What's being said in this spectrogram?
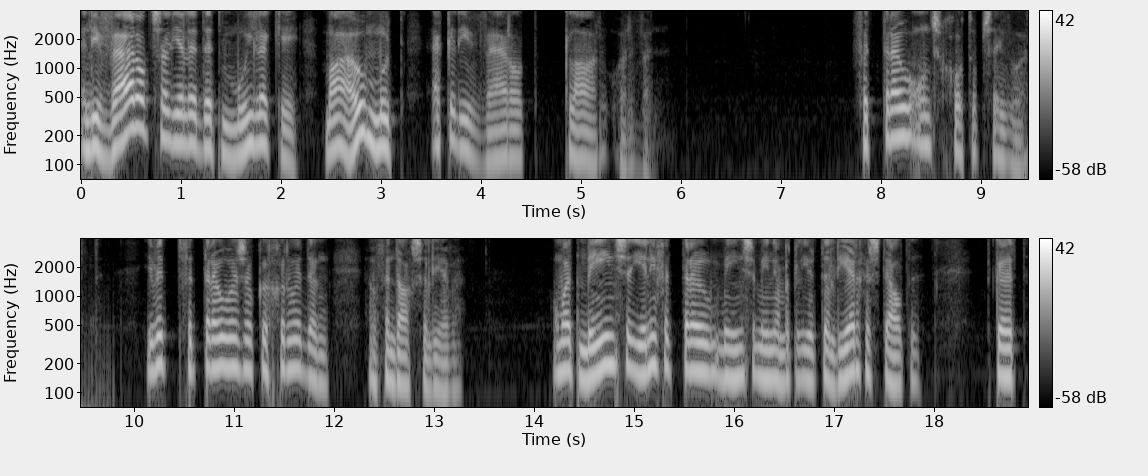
In die wêreld sal julle dit moeilik hê, maar hou moed, ek het die wêreld klaar oorwin. Vertrou ons God op sy woord. Jy weet, vertroue is ook 'n groot ding in vandag se lewe. Omdat mense, jy nie vertrou mense mense omdat hulle jou teleurgestel het. Kurt,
